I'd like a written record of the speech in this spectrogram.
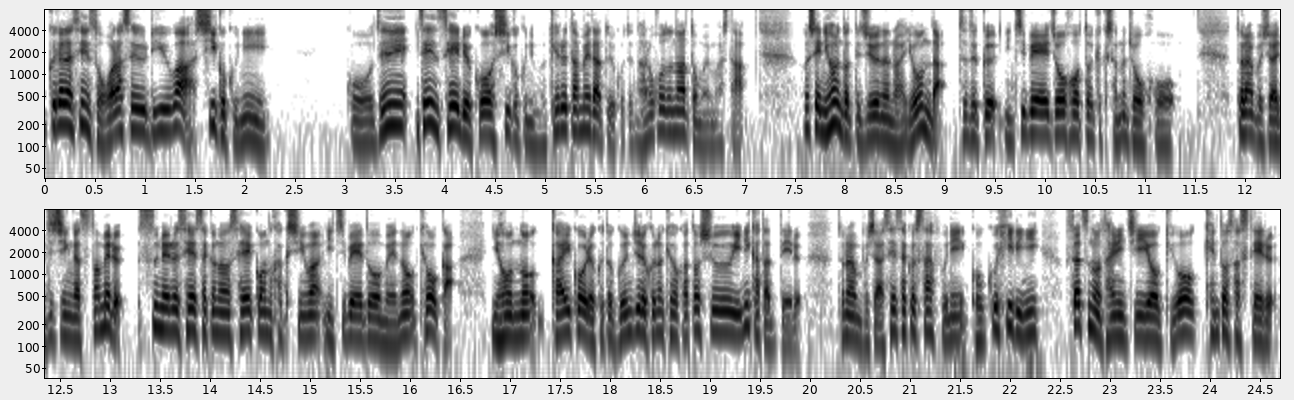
ウクライナ戦争を終わらせる理由は C 国にこう全、全勢力を C 国に向けるためだということで、なるほどなと思いました。そして日本にとって重要なのは4だ。続く日米情報当局者の情報。トランプ氏は自身が務める、進める政策の成功の核心は日米同盟の強化、日本の外交力と軍事力の強化と周囲に語っている。トランプ氏は政策スタッフに極秘裏に2つの対日要求を検討させている。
